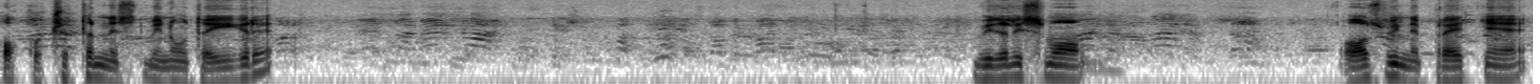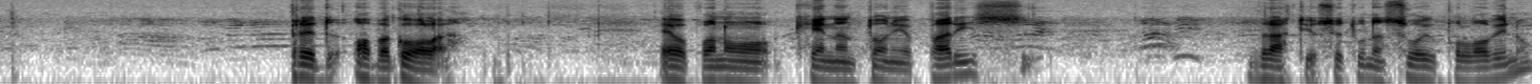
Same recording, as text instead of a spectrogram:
oko 14 minuta igre. Videli smo ozbiljne pretnje pred oba gola. Evo ponovo Ken Antonio Paris vratio se tu na svoju polovinu.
